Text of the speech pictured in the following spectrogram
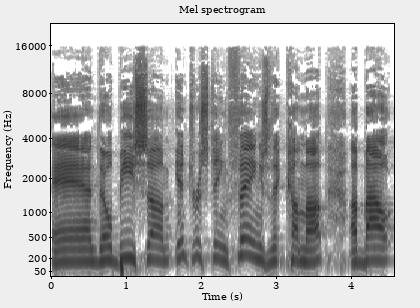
And there'll be some interesting things that come up about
